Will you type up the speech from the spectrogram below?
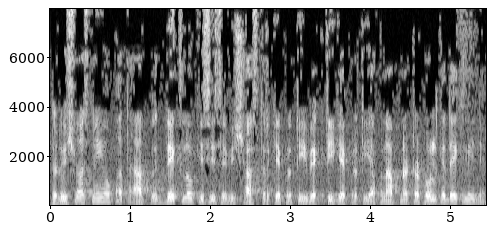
दृढ़ विश्वास नहीं हो पाता। आप देख लो किसी से भी शास्त्र के प्रति, व्यक्ति के प्रति अपना अपना टटोल के देख लीजिए।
